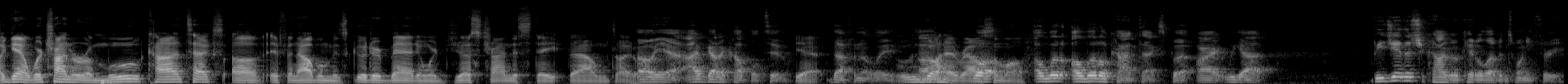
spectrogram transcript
Again, we're trying to remove context of if an album is good or bad, and we're just trying to state the album title. Oh yeah, I've got a couple too. Yeah. definitely. Go ahead, um, rattle some off. A little, a little context, but all right, we got BJ the Chicago Kid, eleven twenty three. Do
